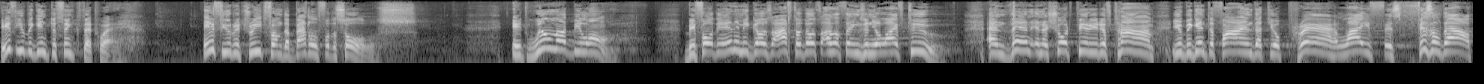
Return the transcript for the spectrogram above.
If you begin to think that way, if you retreat from the battle for the souls, it will not be long before the enemy goes after those other things in your life too. And then in a short period of time, you begin to find that your prayer life is fizzled out,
